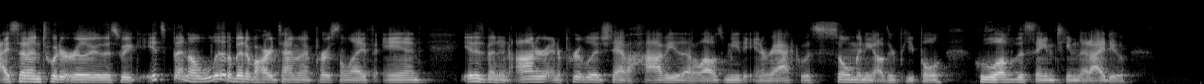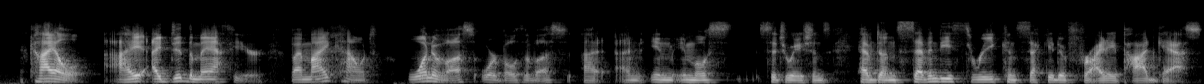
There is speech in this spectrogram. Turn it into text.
I said on Twitter earlier this week, it's been a little bit of a hard time in my personal life, and it has been an honor and a privilege to have a hobby that allows me to interact with so many other people who love the same team that I do. Kyle, I, I did the math here. By my count, one of us or both of us, uh, and in in most situations, have done 73 consecutive Friday podcasts.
